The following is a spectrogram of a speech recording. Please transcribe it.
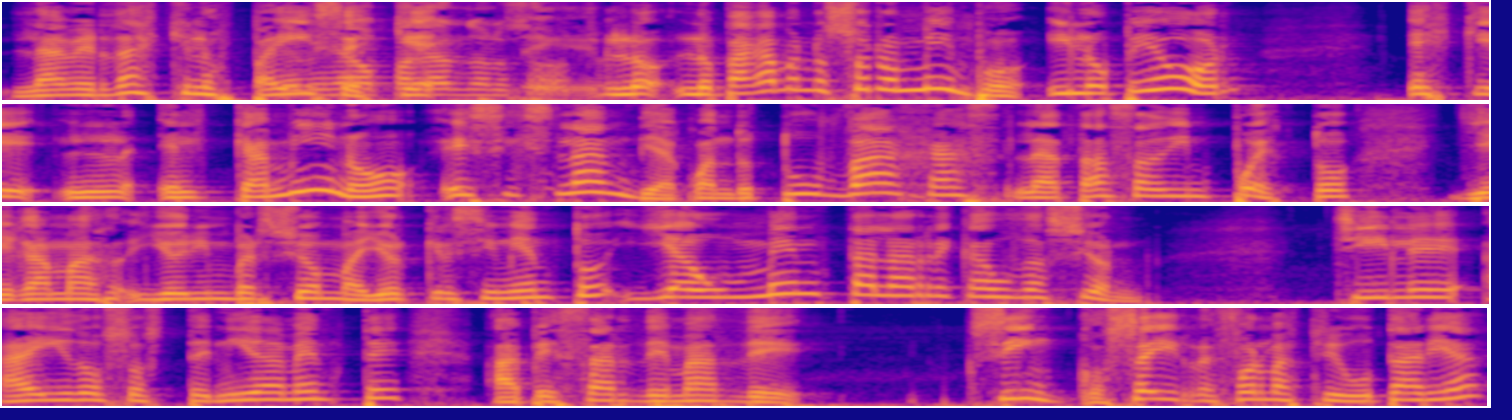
la verdad es que los países que eh, lo, lo pagamos nosotros mismos. Y lo peor es que el camino es Islandia. Cuando tú bajas la tasa de impuestos, llega mayor inversión, mayor crecimiento y aumenta la recaudación. Chile ha ido sostenidamente, a pesar de más de cinco o seis reformas tributarias,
